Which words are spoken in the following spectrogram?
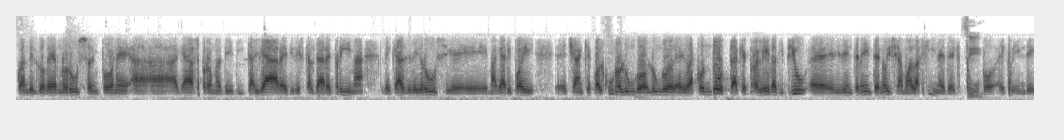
quando il governo russo impone a, a Gazprom di, di tagliare, di riscaldare prima le case dei russi e magari poi eh, c'è anche qualcuno lungo, lungo la condotta che preleva di più, eh, evidentemente noi siamo alla fine del Sì. tubo e quindi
